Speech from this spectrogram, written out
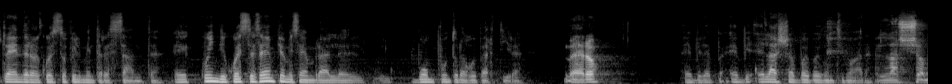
rendere questo film interessante. E quindi questo esempio mi sembra il, il buon punto da cui partire. Vero? E, vi- e vi- e lascio a voi poi continuare. Lascio a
